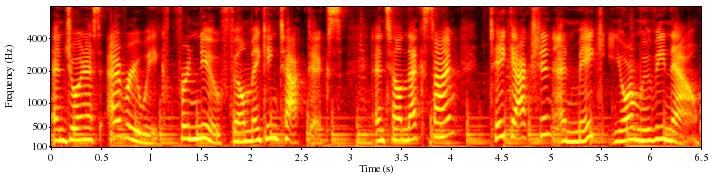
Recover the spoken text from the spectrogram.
and join us every week for new filmmaking tactics. Until next time, take action and make your movie now.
